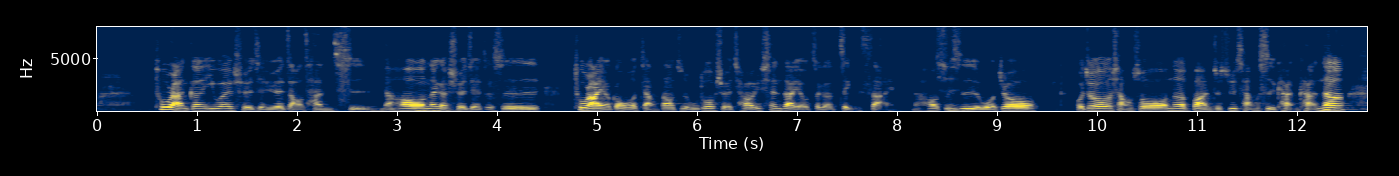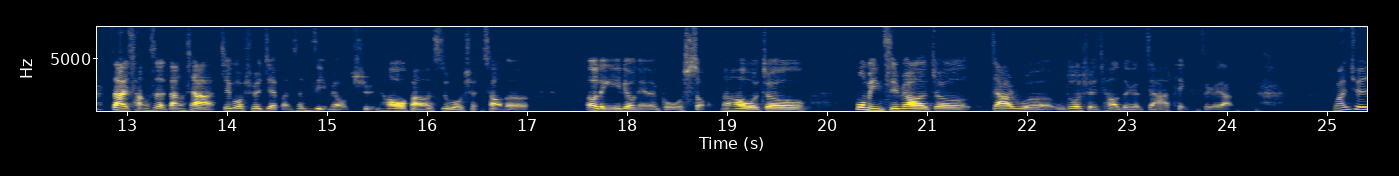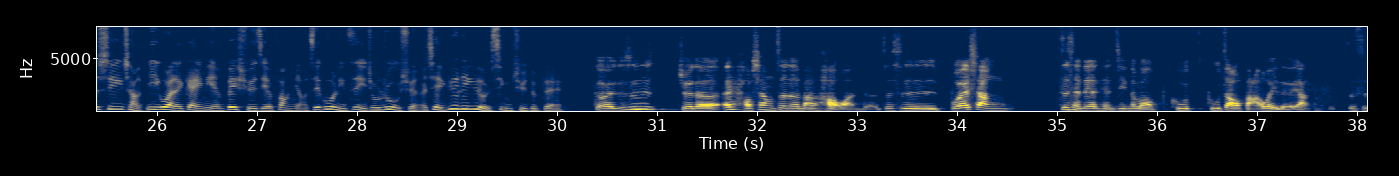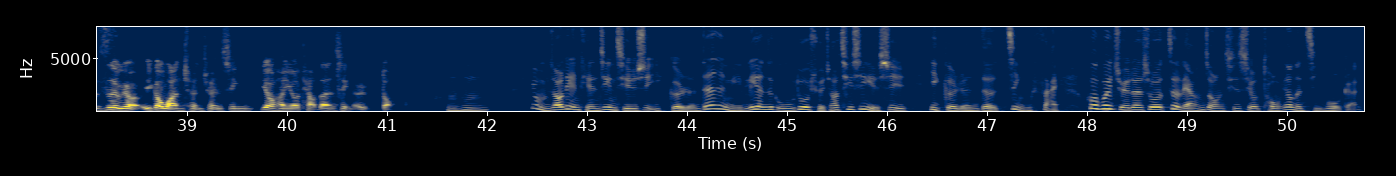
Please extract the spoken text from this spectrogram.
突然跟一位学姐约早餐吃，然后那个学姐就是突然有跟我讲到，就是五舵雪橇现在有这个竞赛，然后就是我就我就想说，那不然就去尝试看看。那在尝试的当下，结果学姐本身自己没有去，然后反而是我选上了二零一六年的国手，然后我就莫名其妙的就加入了五舵雪橇这个家庭，这个样子。完全是一场意外的概念，被学姐放鸟，结果你自己就入选，而且越练越有兴趣，对不对？对，就是觉得哎，好像真的蛮好玩的，就是不会像之前练田径那么枯枯燥乏味这个样子，这是是有一个完全全新又很有挑战性的运动。嗯哼，因为我们知道练田径其实是一个人，但是你练这个无舵雪橇其实也是一个人的竞赛，会不会觉得说这两种其实有同样的寂寞感？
